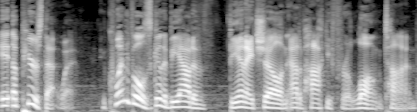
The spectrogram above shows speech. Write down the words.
it appears that way. And is going to be out of the NHL and out of hockey for a long time.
